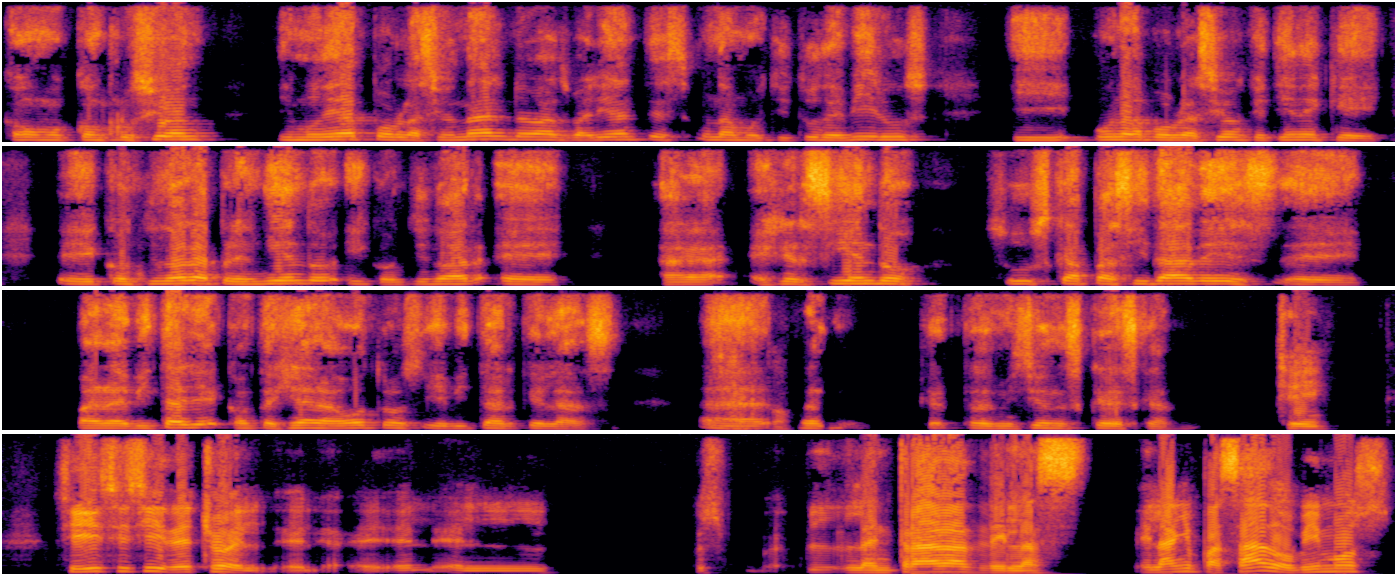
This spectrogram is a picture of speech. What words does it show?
como conclusión, inmunidad poblacional, nuevas variantes, una multitud de virus y una población que tiene que continuar aprendiendo y continuar ejerciendo sus capacidades para evitar contagiar a otros y evitar que las transmisiones crezcan. Sí, sí, sí, sí. De hecho, el, pues, la entrada de las... El año pasado vimos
